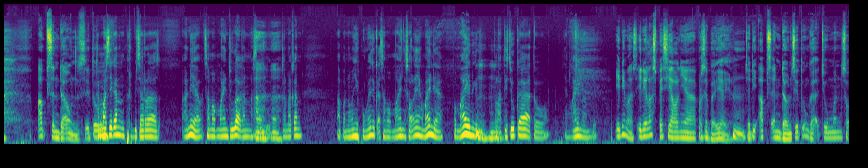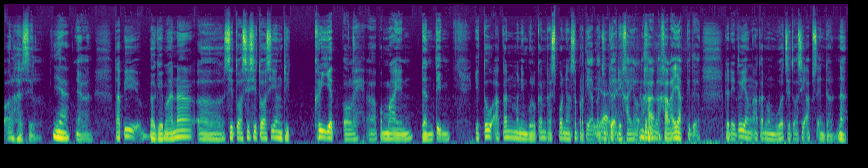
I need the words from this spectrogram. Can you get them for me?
ups and downs itu kan masih kan berbicara ini ya sama pemain juga kan masih Ah, ah. karena kan apa namanya hubungannya juga sama pemain soalnya yang main ya pemain gitu Mhm. pelatih juga atau yang lain lah mungkin Ini mas, inilah spesialnya Persebaya ya. Hmm. Jadi ups and downs itu nggak cuman soal hasil, iya ya kan. Tapi bagaimana eh, situasi-situasi yang di create oleh eh, pemain dan tim itu akan menimbulkan respon yang seperti apa Iya, juga iya. di khayal ha- khalayak gitu ya. Dan itu yang akan membuat situasi ups and down. Nah,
